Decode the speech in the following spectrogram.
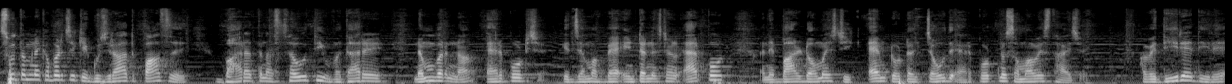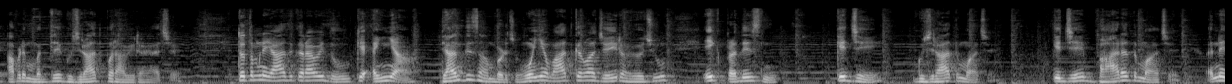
શું તમને ખબર છે કે ગુજરાત પાસે ભારતના સૌથી વધારે નંબરના એરપોર્ટ છે, કે જેમાં બે ઇન્ટરનેશનલ એરપોર્ટ અને બાર ડોમેસ્ટિક એમ ટોટલ ચૌદ એરપોર્ટનો સમાવેશ થાય છે? હવે ધીરે ધીરે આપણે મધ્ય ગુજરાત પર આવી રહ્યા છે. તો તમને યાદ કરાવી દઉં કે અહીંયા, ધ્યાનથી સાંભળજો, હું અહીંયા વાત કરવા જઈ રહ્યો છું એક પ્રદેશની કે જે ગુજરાતમાં છે, કે જે ભારતમાં છે અને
